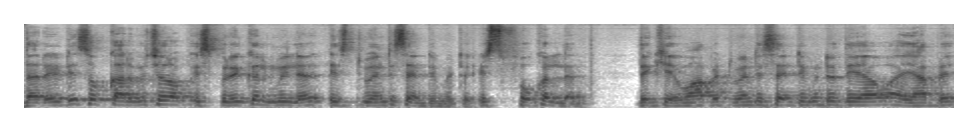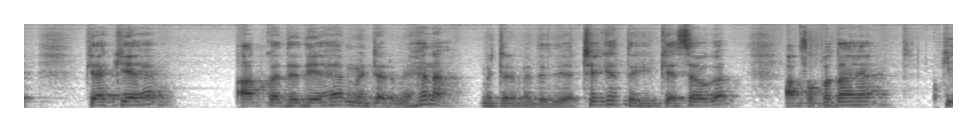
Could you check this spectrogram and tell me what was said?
the radius of curvature of spherical mirror is 20 centimetre its focal length देखिए, वहाँ पे 20 सेंटीमीटर दिया हुआ है, यहाँ पे क्या किया है? आपका दे दिया है मीटर में, है ना? मीटर में दे दिया, ठीक है? देखिए, कैसे होगा? आपको पता है कि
